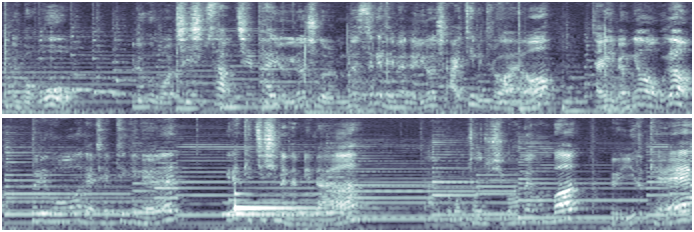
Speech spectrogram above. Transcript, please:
그리고 5, 그리고 뭐 73, 7, 8, 6 이런 식으로 여러분들 쓰게 되면 이런 식으로 아이템이 들어와요. 자, 이게 명령어고요. 그리고 네, 제트기는 이렇게 치시면 됩니다. 자, 이거 멈춰주시고 화면 한번 그리고 이렇게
